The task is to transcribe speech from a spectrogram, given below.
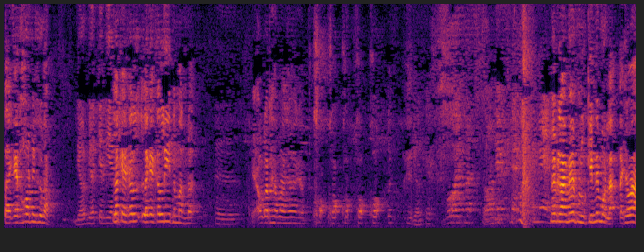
แต่แกทอดนี่คือแบบ เดี๋ยวเดี๋ยวจะเรียนแล้วแกก็แล้วแกก็รีดน้ำมันด้วยเออแกเอากระทะมาใช่ไหมครับเคาะเคาะเคาะเคาะเคาะแล้วเผ็ดเดี๋ยวจะบอยมาสอนให้แม่ให้แม่ไม่เป็นไรแม่หนูกินได้หมดแหละแต่แค่ว่า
